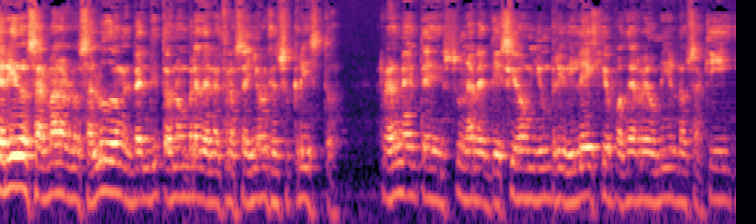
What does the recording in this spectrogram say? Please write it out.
Queridos hermanos, los saludo en el bendito nombre de nuestro Señor Jesucristo. Realmente es una bendición y un privilegio poder reunirnos aquí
